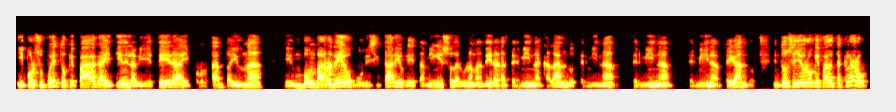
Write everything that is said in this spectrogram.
y por supuesto que paga y tiene la billetera y por lo tanto hay una, eh, un bombardeo publicitario que también eso de alguna manera termina calando, termina, termina termina pegando. Entonces yo creo que falta, claro,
